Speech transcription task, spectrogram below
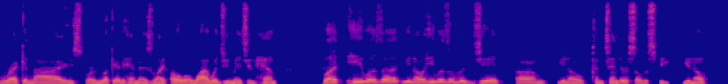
recognize or look at him as like, oh, well, why would you mention him? But he was a you know he was a legit um, you know contender so to speak you know?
